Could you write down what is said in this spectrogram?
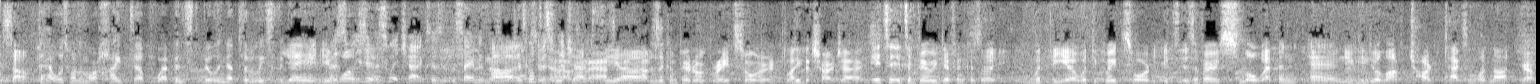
playstyle. That was one of the more hyped up weapons building up to the release of the Yeah, yeah, game. it was, is it the switch axe? Is it the same as the No, switch it's not axe? the or is it switch axe. The, uh, how does it compare to a great sword like the, charge axe? It's it's a very different because uh, with the uh, with the great sword, it's, it's a very slow weapon, and you can do a lot of charge attacks and whatnot. Yep.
